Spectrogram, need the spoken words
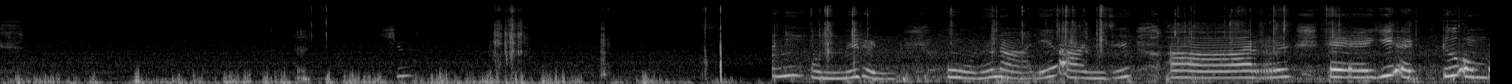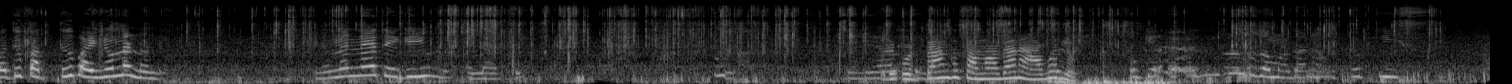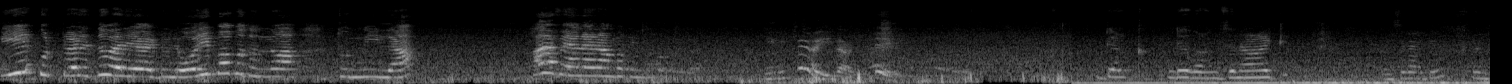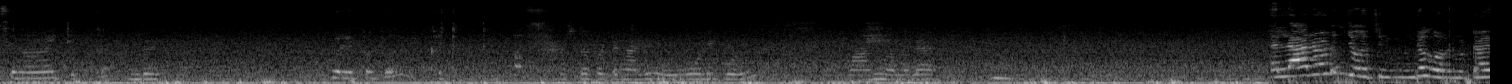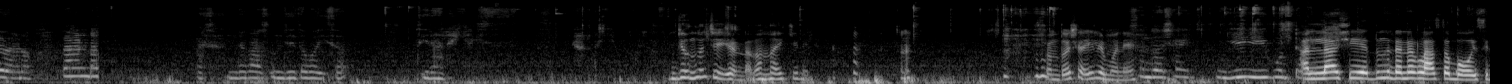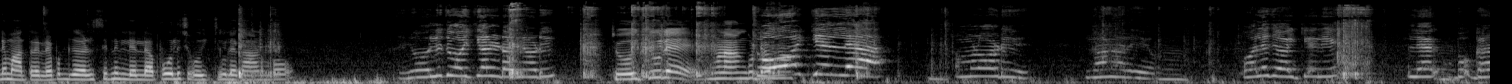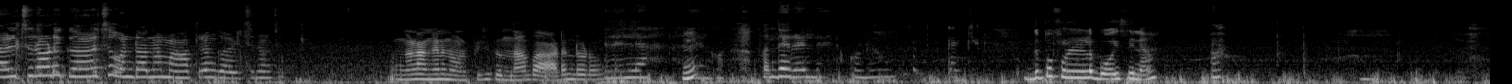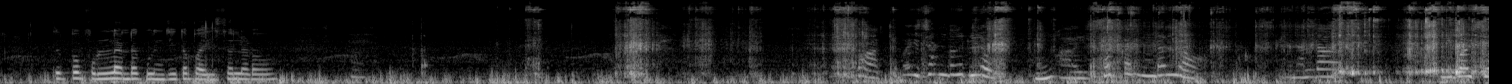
ഒന്ന് രണ്ട് മൂന്ന് നാല് അഞ്ച് ആറ് ഏഴ് എട്ട് ഒമ്പത് പത്ത് പതിനൊന്നെണ്ണം ഉണ്ട്. പതിനൊന്നെണ്ണേ തന്നെ തികയുള്ളൂ എല്ലാവർക്കും. ഇത് കൊടുത്താൽ നമുക്ക് സമാധാനം ആവുമല്ലോ ഓക്കെ സമാധാനം പ്ലീസ് ഈ കുട്ടികൾ ഇതുവരെയായിട്ട് ലോലിപോപ്പ് തിന്നുക തിന്നില്ല. അതെ ഫാനെ ഞാൻ പറയുന്നു എനിക്കറിയില്ല അല്ലേ? കുട്ടികൾക്ക് എന്റെ ഫ്രണ്ട്സിനായിട്ട് മനസ്സിലായിട്ട് ഫ്രണ്ട്സിനായിട്ട് എന്ത് ലോലിപോപ്പ് കഷ്ടപ്പെട്ടങ്ങാണ്ട് ഓടിപ്പോയി. വാങ്ങി വന്നില്ലേ എല്ലാരോടും ചോദിച്ചു നിന്റെ ഗോൾമുട്ടായി വേണോ? വേണ്ട. പക്ഷെ എന്റെ കസം ചെയ്ത പൈസ തീരാനായി. ഇതൊന്നും ചെയ്യണ്ട നന്നായിക്കിനി സന്തോഷായില്ലേ മോനെ? അല്ല ഷീ എന്നിട്ട് എന്റെ ക്ലാസ്സിലെ ബോയ്സിന് മാത്രല്ലേ അപ്പൊ ഗേൾസിന് ഇല്ലല്ലോ അപ്പൊ ഓൽ ചോദിക്കൂലേ കാണുമ്പോ? അതിനോൽ ചോദിക്കാനുണ്ടോ എന്നോട്. ചോദിക്കൂലേ? നിങ്ങൾ ആൺകുട്ടി ചോദിക്കല്ല. നമ്മളോട് എന്താണെന്നറിയോ? ഓലെ ചോദിക്കൽ ഗേൾസിനോട് ഗേൾസ് കൊണ്ടുവന്നാൽ മാത്രം ഗേൾസിനോട് നിങ്ങൾ അങ്ങനെ നോണിപ്പിച്ച് തിന്നാൻ പാടുണ്ടോടോ? ഇതിപ്പോ ഫുള്ള് ബോയ്സിനാ. ഇതിപ്പോ ഫുള്ള് എന്റെ കുഞ്ചിത്തെ പൈസ അല്ലടോ. പൈസ ഉണ്ടല്ലോ. പൈസ ഒക്കെ ഉണ്ടല്ലോ. പിന്നെന്താ? ഈ പൈസ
